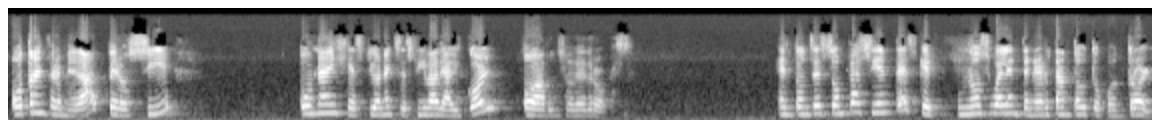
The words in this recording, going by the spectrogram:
otra enfermedad, pero sí una ingestión excesiva de alcohol o abuso de drogas. Entonces son pacientes que no suelen tener tanto autocontrol.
